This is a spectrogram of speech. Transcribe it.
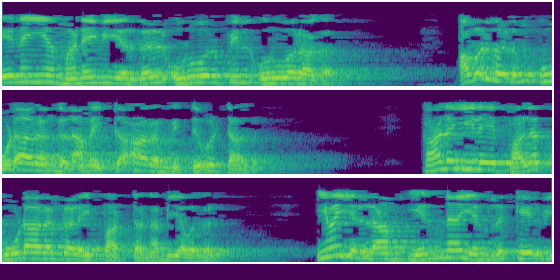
ஏனைய மனைவியர்கள் ஒருவர் பின் ஒருவராக. அவர்களும் கூடாரங்கள் அமைக்க ஆரம்பித்து விட்டார்கள். காலையிலே பல கூடாரங்களை பார்த்த நபி அவர்கள் இவையெல்லாம் என்ன என்று கேள்வி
